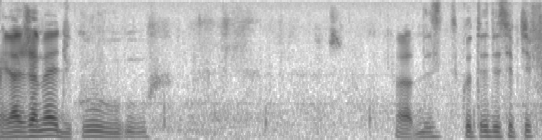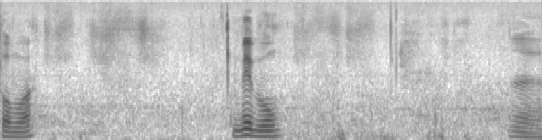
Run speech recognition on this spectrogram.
Et là jamais du coup. Voilà, côté déceptif pour moi. Mais bon. euh,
